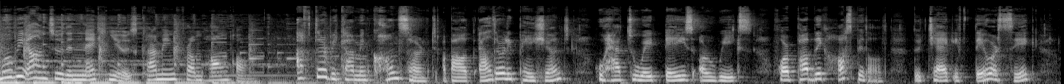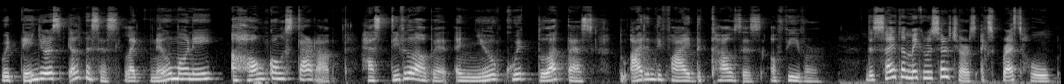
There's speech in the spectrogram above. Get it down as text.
Moving on to the next news coming from Hong Kong. After becoming concerned about elderly patients who had to wait days or weeks for public hospitals to check if they were sick with dangerous illnesses like pneumonia, a Hong Kong startup has developed a new quick blood test to identify the causes of fever. The scientific researchers expressed hope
